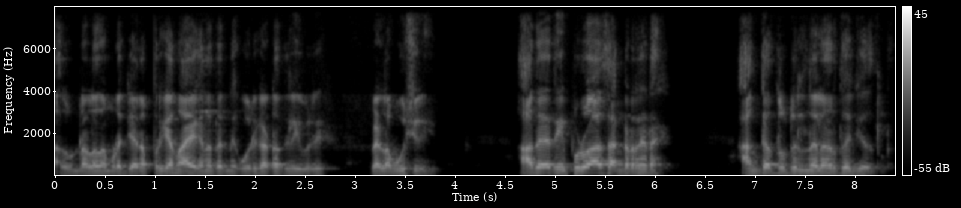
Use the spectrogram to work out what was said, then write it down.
അതുകൊണ്ടുള്ള നമ്മുടെ ജനപ്രിയ നായകനെ തന്നെ ഒരു ഘട്ടത്തിൽ ഇവർ വെള്ളപൂശുകയും അദ്ദേഹത്തെ ഇപ്പോഴും ആ സംഘടനയുടെ അംഗത്വത്തിൽ നിലനിർത്തുകയും ചെയ്തിട്ടുള്ളത്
